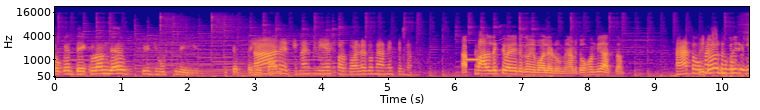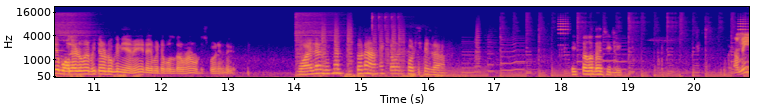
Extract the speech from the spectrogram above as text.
তোকে দেখলাম যে তুই ঢুকলি। না রে ডিমান্ড জিজ্ঞেস কর বয়লার রুমে আমি ছিলাম। আমি মাল দেখতে পারিনি তোকে আমি বয়লার রুমে আমি তো ওখান দিয়ে আসলাম। হ্যাঁ তো ওখানে ঢুকিনি যদিও বয়লার রুমের ভিতরে ঢুকিনি আমি এটা এটা বলতে পারব না নোটিস করিনি তোকে বয়লার রুমের ভিতরে আমি জল করছিলাম। এই তো কোথায় ছিলি? আমি?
